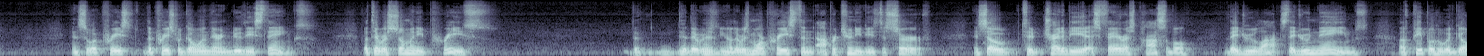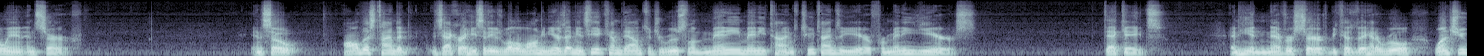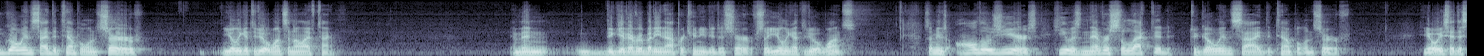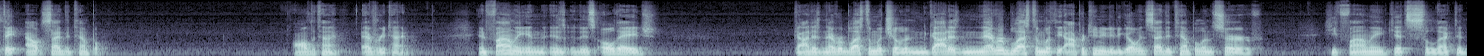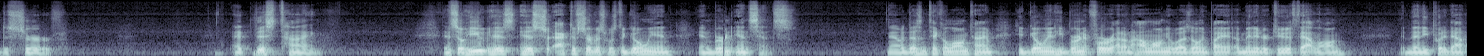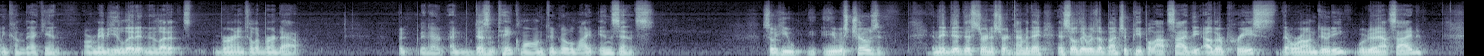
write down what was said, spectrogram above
And so a priest, the priest would go in there and do these things. But there were so many priests that there was, you know, there was more priests than opportunities to serve. And so to try to be as fair as possible, they drew lots. They drew names of people who would go in and serve. And so all this time that Zechariah, he said he was well along in years. That means he had come down to Jerusalem many, many times, two times a year for many years, decades. And he had never served because they had a rule once you go inside the temple and serve, you only get to do it once in a lifetime. And then to give everybody an opportunity to serve. So you only got to do it once. So that means all those years, he was never selected to go inside the temple and serve. He always had to stay outside the temple. All the time, every time. And finally, in his, his old age, God has never blessed him with children, and God has never blessed him with the opportunity to go inside the temple and serve. He finally gets selected to serve at this time. And so he his his active service was to go in and burn incense. Now it doesn't take a long time. He'd go in, he'd burn it for I don't know how long it was, only by a minute or two, if that long, and then he put it out and come back in, or maybe he lit it and let it burn until it burned out. But it doesn't take long to go light incense. So he he was chosen. And they did this during a certain time of day. And so there was a bunch of people outside. The other priests that were on duty would be outside.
